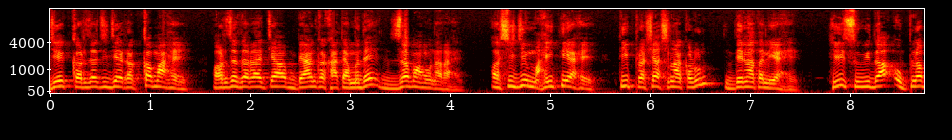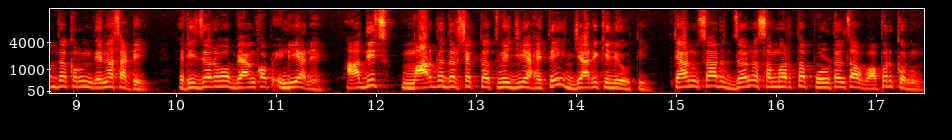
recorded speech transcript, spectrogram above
जे कर्जाची जे रक्कम आहे अर्जदाराच्या बँक खात्यामध्ये जमा होणार आहे. अशी जी माहिती आहे ती प्रशासनाकडून देण्यात आली आहे. ही सुविधा उपलब्ध करून देण्यासाठी रिझर्व्ह बँक ऑफ इंडियाने आधीच मार्गदर्शक तत्वे जी आहे ते जारी केली होती. त्यानुसार जनसमर्थ पोर्टलचा वापर करून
